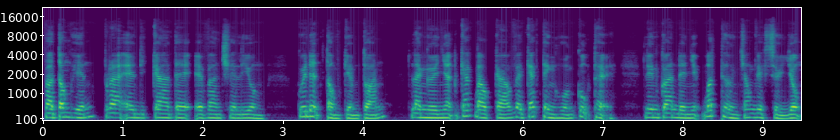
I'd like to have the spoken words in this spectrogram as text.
và Tông hiến Praedicate Evangelium quy định Tổng Kiểm toán là người nhận các báo cáo về các tình huống cụ thể liên quan đến những bất thường trong việc sử dụng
